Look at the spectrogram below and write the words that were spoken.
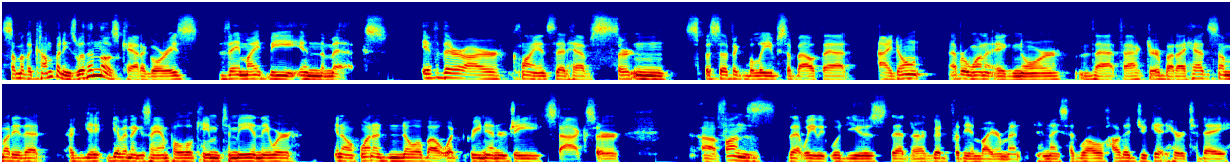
Some of the companies within those categories, they might be in the mix. If there are clients that have certain specific beliefs about that, I don't ever want to ignore that factor. But I had somebody that, uh, give an example, came to me and they were, you know, wanted to know about what green energy stocks or uh, funds that we would use that are good for the environment. And I said, Well, how did you get here today?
